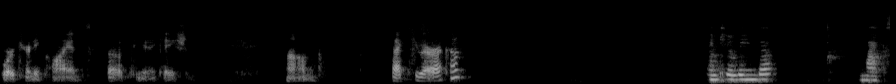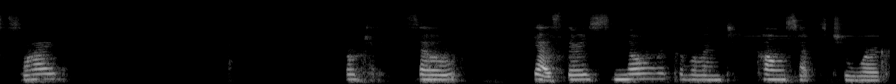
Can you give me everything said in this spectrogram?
for attorney-client communication. Um, back to you, Erica. Thank you, Linda. Next slide. Okay. So yes, there is no equivalent concept to work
